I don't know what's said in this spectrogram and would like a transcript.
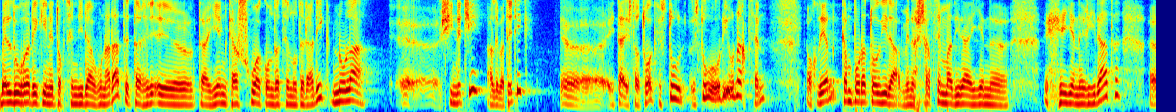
beldurrarekin etortzen dira gunarat, eta, hien kasua kontatzen duterarik, nola e, sinetxi, alde batetik, e, eta estatuak ez du, ez du hori onartzen. Ordean, kanporatuak dira, mena sartzen badira egin, egin egirat, e,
